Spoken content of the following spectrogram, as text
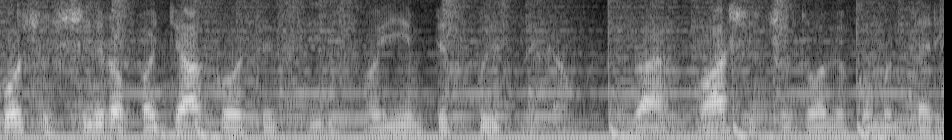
Хочу щиро подякувати всім своїм підписникам за ваші чудові коментарі,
